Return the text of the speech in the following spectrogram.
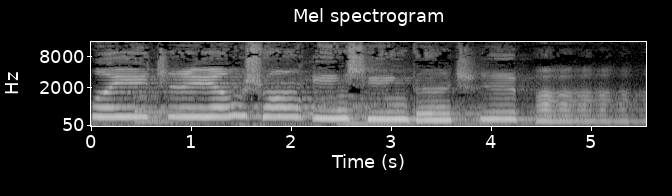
我一直有双隐形的翅膀。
